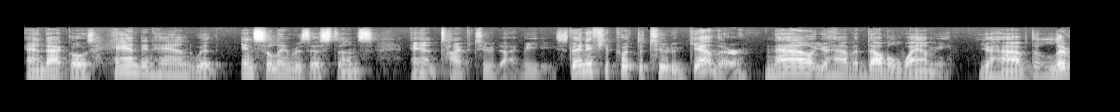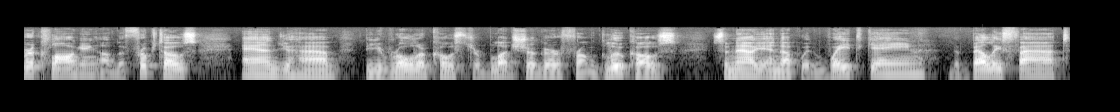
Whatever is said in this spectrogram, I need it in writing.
and that goes hand in hand with insulin resistance and type 2 diabetes. Then if you put the two together, now you have a double whammy. You have the liver clogging of the fructose and you have the roller coaster blood sugar from glucose. So now you end up with weight gain, the belly fat,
